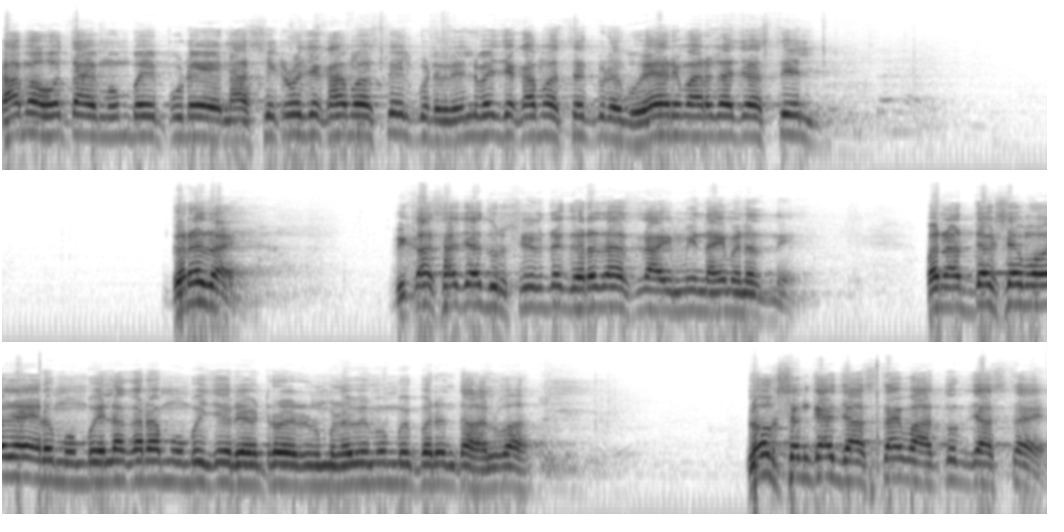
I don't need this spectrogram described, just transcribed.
कामं होत आहे मुंबई पुणे नाशिक रोडचे कामं असतील कुठे रेल्वेचे कामं असतील कुठे भुयारी मार्गाचे असतील गरज आहे. विकासाच्या दृष्टीने तर गरज आहे मी नाही म्हणत नाही. पण अध्यक्ष महोदय मुंबईला करा मुंबईचे मेट्रो नवी मुंबईपर्यंत हलवा. लोकसंख्या जास्त आहे वाहतूक जास्त आहे.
